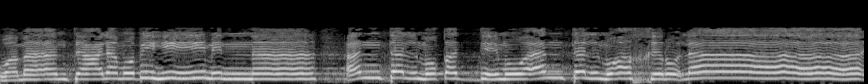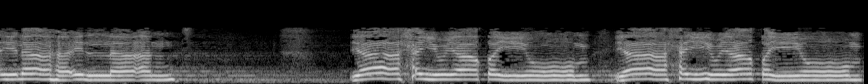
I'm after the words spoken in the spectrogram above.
وما أنت أعلم به منا أنت المقدم وأنت المؤخر لا إله إلا أنت يا حي يا قيوم يا حي يا قيوم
